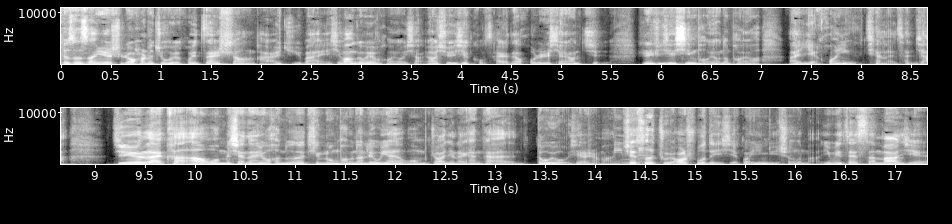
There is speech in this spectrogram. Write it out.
这次三月十六号呢就会会在上海举办，也希望各位朋友想要学一些口才的，或者是想要去认识一些新朋友的朋友啊，也欢迎前来参加。继续来看啊，我们现在有很多的听众朋友的留言，我们抓紧来看看都有些什么。这次主要说的一些关于女生的嘛，因为在三八节，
